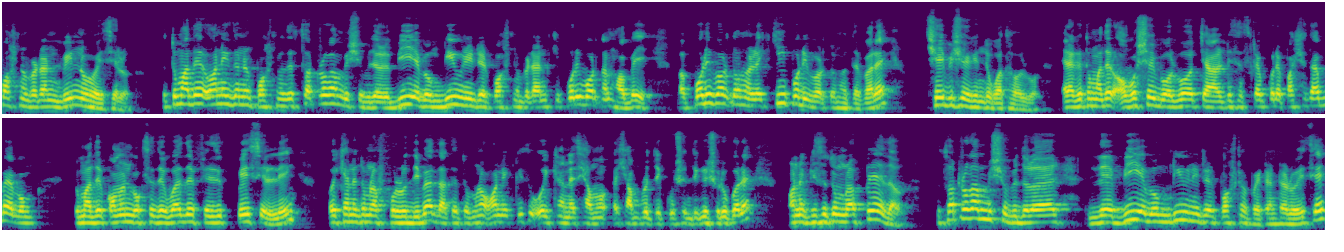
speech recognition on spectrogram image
প্রশ্ন প্যাটার্ন ভিন্ন হয়েছিল। তোমাদের অনেক ধরনের প্রশ্ন যে চট্টগ্রাম বিশ্ববিদ্যালয় বি এবং ডি ইউনিটের প্রশ্ন প্যাটার্ন কি পরিবর্তন হবে বা পরিবর্তন হলে কি পরিবর্তন হতে পারে সেই বিষয়ে কিন্তু কথা বলব। এর আগে তোমাদের অবশ্যই বলব, চ্যানেলটি সাবস্ক্রাইব করে পাশে থাকবে এবং তোমাদের কমেন্ট বক্সে দেখবে যে ফেসবুক পেজের লিঙ্ক ওইখানে তোমরা ফলো দিবে যাতে তোমরা অনেক কিছু ওইখানে সাম- সাম্প্রতিক কোশ্চেন থেকে শুরু করে অনেক কিছু তোমরা পেয়ে যাও। চট্টগ্রাম বিশ্ববিদ্যালয়ের যে বি এবং ডি ইউনিটের প্রশ্ন প্যাটার্নটা রয়েছে,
